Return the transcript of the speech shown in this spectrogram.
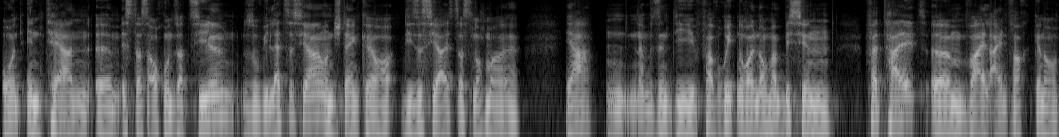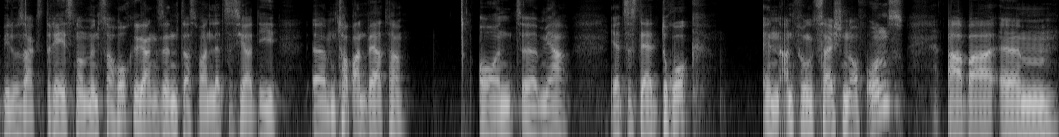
Und intern ähm, ist das auch unser Ziel, so wie letztes Jahr. Und ich denke, dieses Jahr ist das nochmal, ja, sind die Favoritenrollen nochmal ein bisschen verteilt, ähm, weil einfach, genau, wie du sagst, Dresden und Münster hochgegangen sind. Das waren letztes Jahr die ähm, Top-Anwärter. Und ähm, ja, jetzt ist der Druck in Anführungszeichen auf uns, aber ähm,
